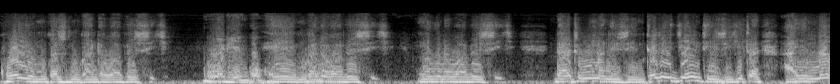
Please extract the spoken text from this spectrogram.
kuba oyo omukazi muganda wa besiki eh, muganda wa besiki mwanyina wa besiki that woman is intelligent izikita ayina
